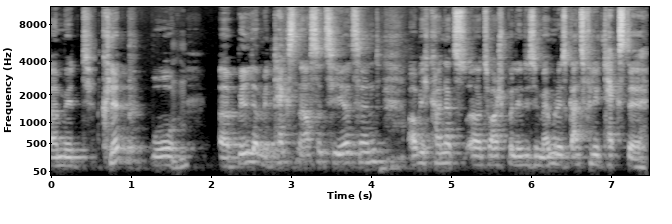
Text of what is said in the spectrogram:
äh, mit Clip, wo mhm. äh, Bilder mit Texten assoziiert sind. Aber ich kann jetzt äh, zum Beispiel in diese Memories ganz viele Texte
